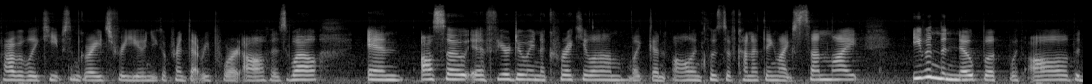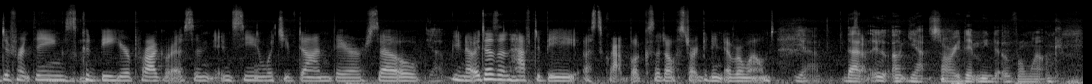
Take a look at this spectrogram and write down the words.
probably keep some grades for you, and you could print that report off as well. And also, if you're doing a curriculum like an all-inclusive kind of thing, like Sonlight, even the notebook with all the different things Mhm. could be your progress and, and seeing what you've done there. So, Yep. you know, it doesn't have to be a scrapbook, so don't start getting overwhelmed. Yeah, that. Uh, yeah, sorry, didn't mean to overwhelm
